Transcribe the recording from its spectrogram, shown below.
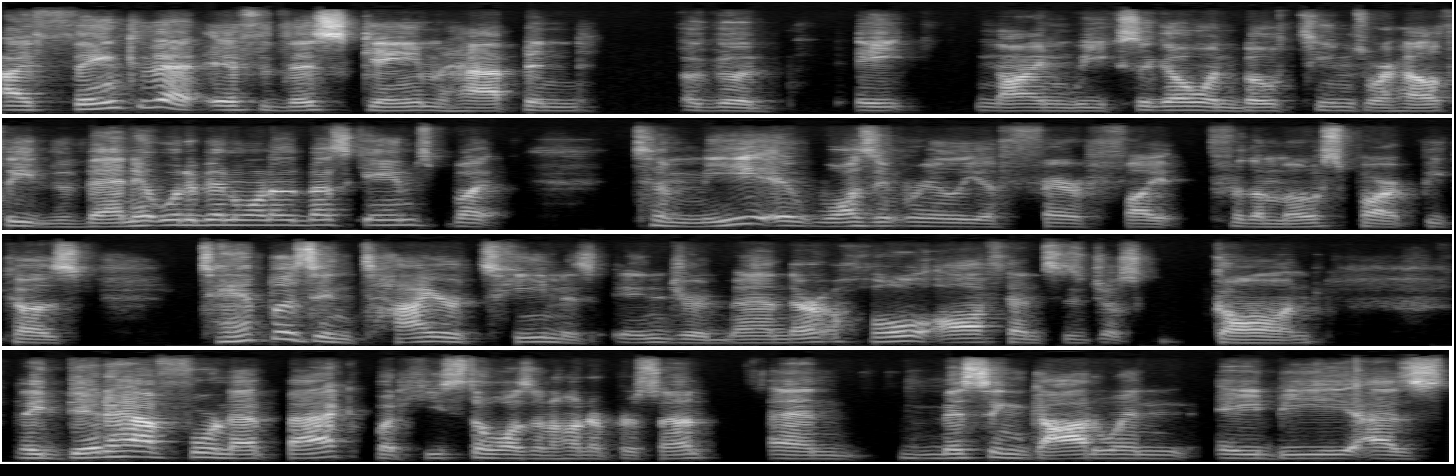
I think that if this game happened a good eight, nine weeks ago when both teams were healthy, then it would have been one of the best games. But to me, it wasn't really a fair fight for the most part because Tampa's entire team is injured, man. Their whole offense is just gone. They did have Fournette back, but he still wasn't 100%. And missing Godwin, AB as,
